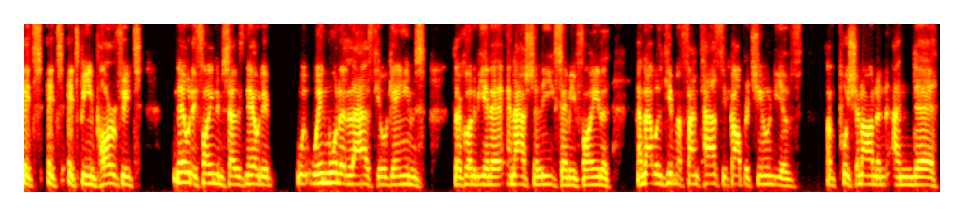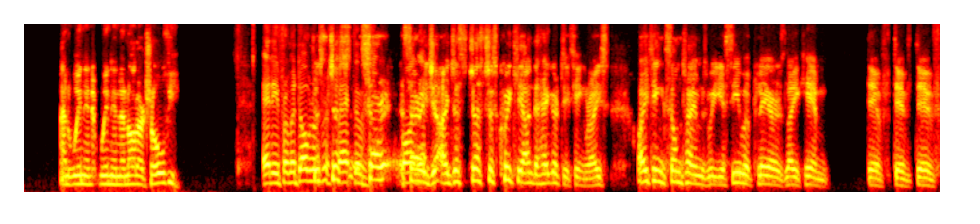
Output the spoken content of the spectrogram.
it's it's it's been perfect. Now they find themselves now they win one of the last two games, they're going to be in a, a National League semi final, and that will give them a fantastic opportunity of of pushing on and and uh, and winning winning another trophy. Eddie, from a Dublin just, perspective. Just, sorry, sorry, I just just just quickly on the Hegarty thing, right? I think sometimes what you see with players like him, they've they've they've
